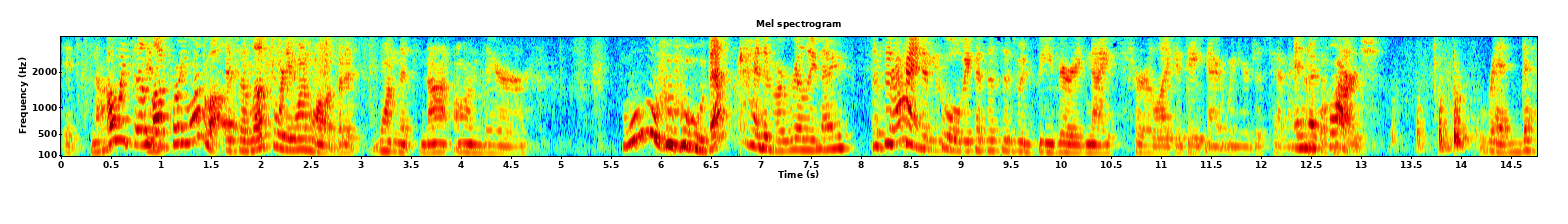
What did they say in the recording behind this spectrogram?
It's not. Oh, it's a Love Forty One wallet. It's a Love 41 wallet, but it's one that's not on there. Ooh, that's kind of a really nice. This is kind of cool because this is would be very nice for like a date night when you're just having a In a couple clutch. Red.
